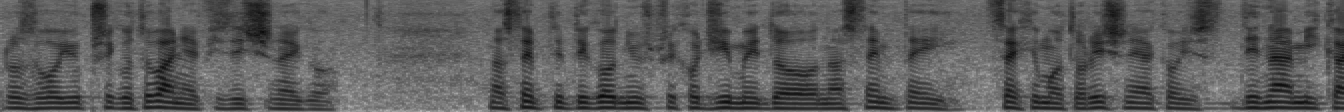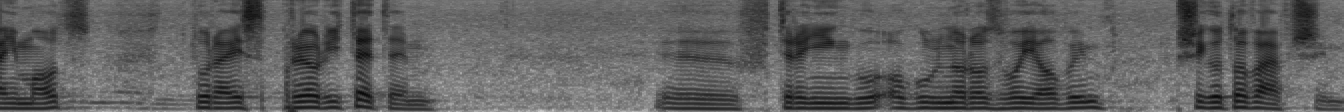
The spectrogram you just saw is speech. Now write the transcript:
rozwoju przygotowania fizycznego. W następnym tygodniu już przechodzimy do następnej cechy motorycznej, jaką jest dynamika i moc, która jest priorytetem y, w treningu ogólnorozwojowym, przygotowawczym.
